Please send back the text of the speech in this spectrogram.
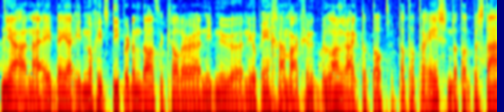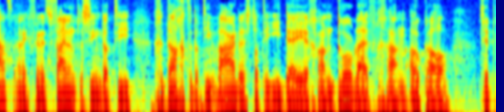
Ja, nou, ik denk, ja, nog iets dieper dan dat. Ik zal er eh, niet nu, nu op ingaan, maar ik vind het belangrijk dat dat, dat dat er is en dat dat bestaat. En ik vind het fijn om te zien dat die gedachten, dat die waardes, dat die ideeën gewoon door blijven gaan. Ook al zit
